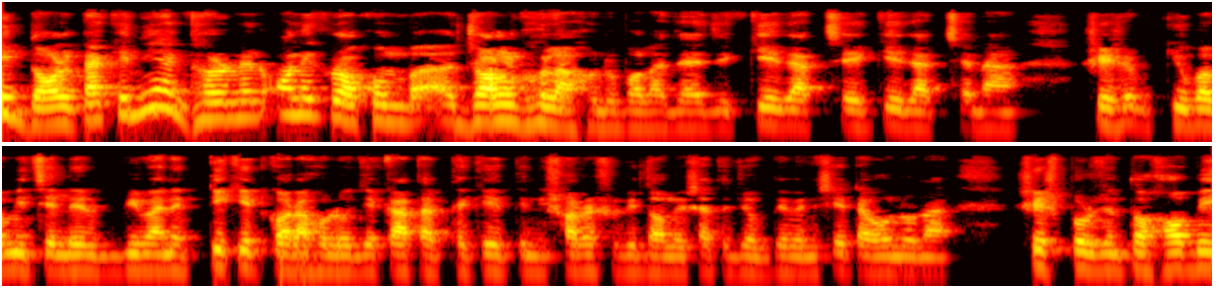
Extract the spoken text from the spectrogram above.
এই দলটাকে নিয়ে এক ধরনের অনেক রকম জলঘোলা হলো বলা যায় যে কে যাচ্ছে কে যাচ্ছে না। সেসব কিউবা মিচেলের বিমানের টিকিট করা হলো যে কাতার থেকে তিনি সরাসরি দলের সাথে যোগ দেবেন, সেটা হলো না। শেষ পর্যন্ত হবে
